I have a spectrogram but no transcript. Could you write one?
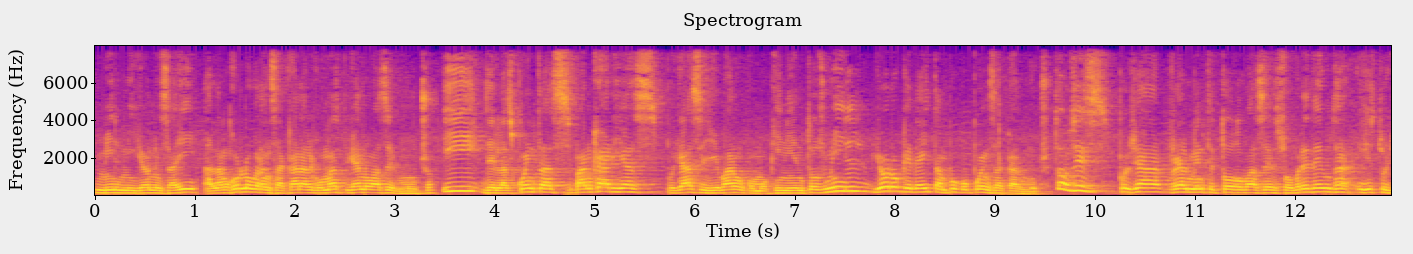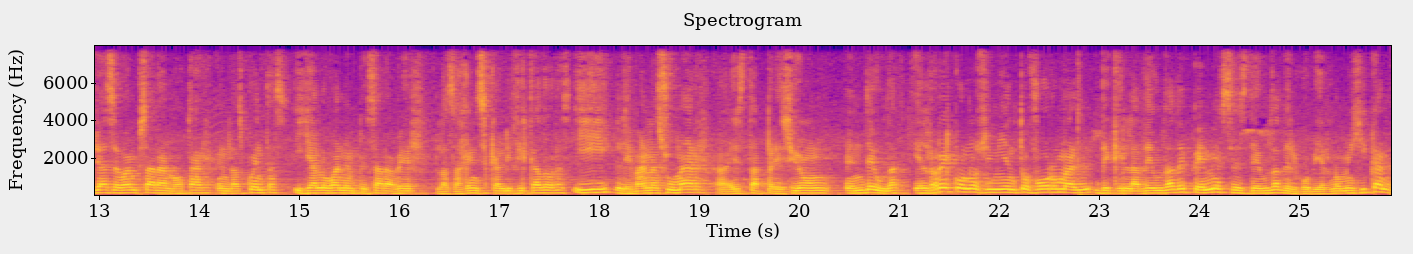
mil millones ahí. A lo mejor logran sacar algo más, pero ya no va a ser mucho. Y de las cuentas bancarias, pues ya se llevaron como 500 mil. Yo creo que de ahí tampoco pueden sacar mucho. Entonces, pues ya realmente todo va a ser sobre deuda y esto ya se va a empezar a notar en las cuentas y ya lo van a empezar a ver las agencias calificadoras y le van a sumar a esta presión en deuda el reconocimiento formal de que la deuda de Pemex es deuda del gobierno mexicano.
